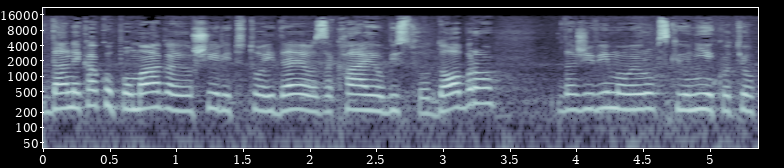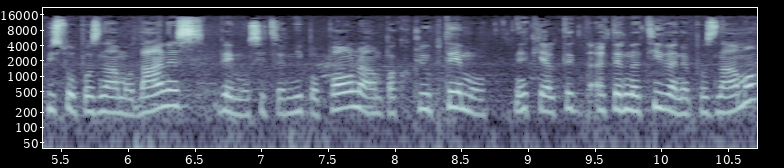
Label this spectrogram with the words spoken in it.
da nekako pomagajo širiti to idejo, zakaj je v bistvu dobro, da živimo v Evropski uniji, kot jo v bistvu poznamo danes. Vemo, sicer ni popolna, ampak kljub temu neke alternative ne poznamo.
